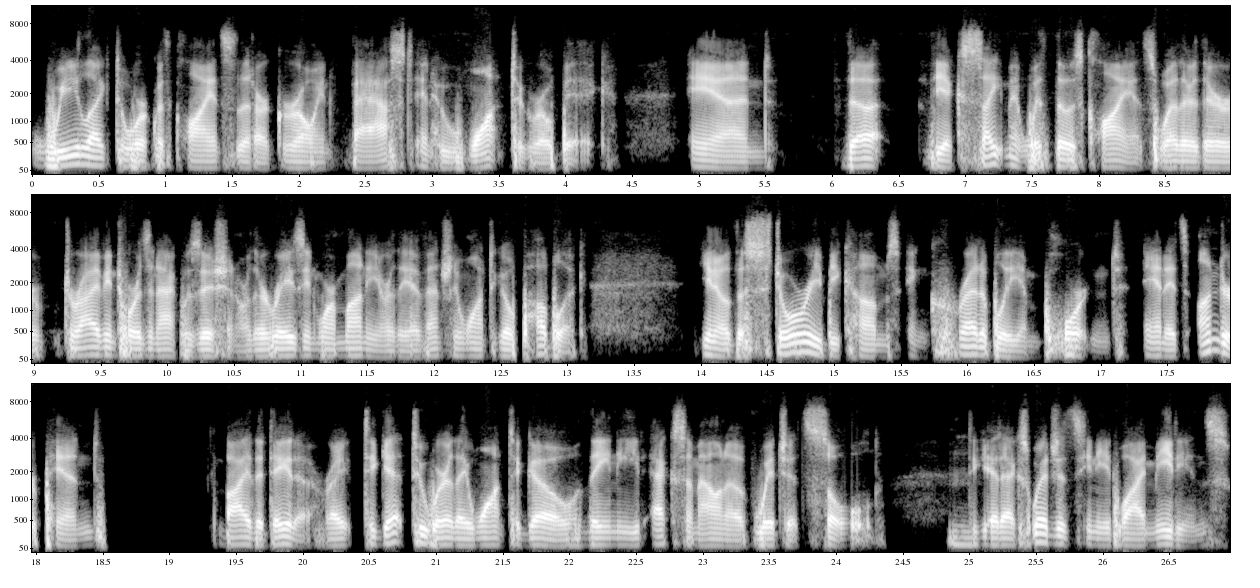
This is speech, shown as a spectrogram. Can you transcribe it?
we like to work with clients that are growing fast and who want to grow big. And the the excitement with those clients, whether they're driving towards an acquisition or they're raising more money or they eventually want to go public, you know, the story becomes incredibly important and it's underpinned by the data, right? To get to where they want to go, they need X amount of widgets sold. Mm-hmm. To get X widgets, you need Y meetings.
